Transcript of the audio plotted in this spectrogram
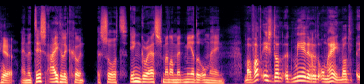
Ja. En het is eigenlijk gewoon een soort Ingress, maar dan met meer eromheen. maar wat is dan het meerdere eromheen? Want eh,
